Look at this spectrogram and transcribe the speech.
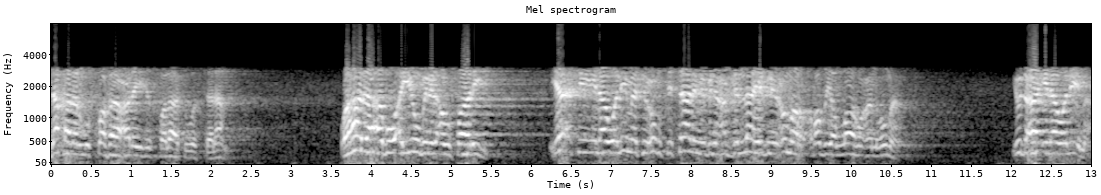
دخل المصطفى عليه الصلاة والسلام. وهذا أبو أيوب الأنصاري يأتي إلى وليمة عرس سالم بن عبد الله بن عمر رضي الله عنهما. يدعى إلى وليمة.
